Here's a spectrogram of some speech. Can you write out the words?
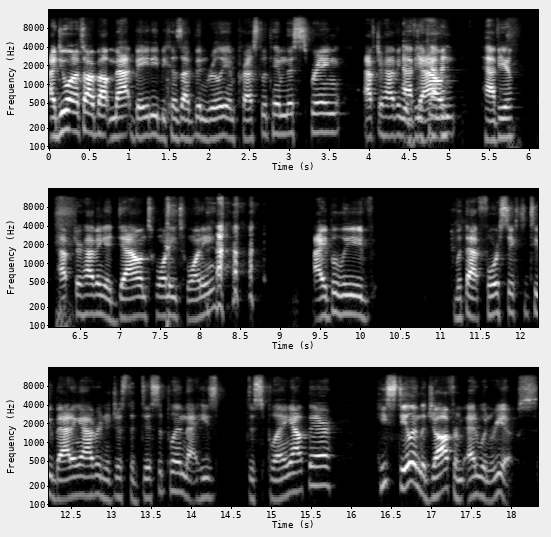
I do want to talk about Matt Beaty because I've been really impressed with him this spring after having Have a you, down Kevin? Have you? after having a down 2020. I believe with that 462 batting average and just the discipline that he's displaying out there, he's stealing the job from Edwin Rios.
